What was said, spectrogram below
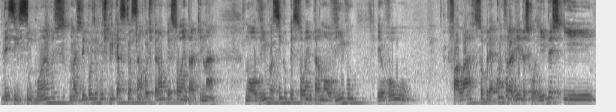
desses cinco anos, mas depois eu vou explicar a situação. Vou esperar o pessoal entrar aqui na, no ao vivo. Assim que o pessoal entrar no ao vivo, eu vou falar sobre a Confraria das Corridas e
